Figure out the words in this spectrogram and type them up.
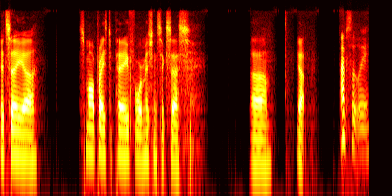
it's a uh, small price to pay for mission success. Um, Absolutely.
